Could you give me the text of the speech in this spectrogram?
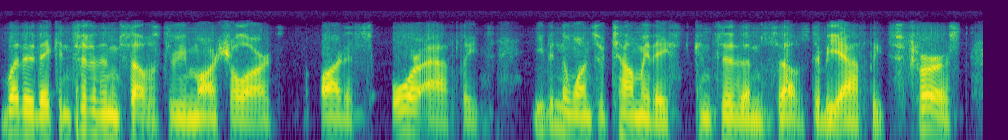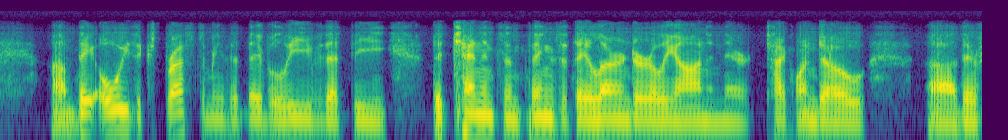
whether they consider themselves to be martial arts artists or athletes, even the ones who tell me they consider themselves to be athletes first, um, they always express to me that they believe that the the tenets and things that they learned early on in their taekwondo, uh, their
